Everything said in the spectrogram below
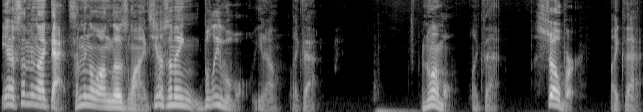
you know, something like that. Something along those lines. You know, something believable, you know, like that. Normal, like that. Sober, like that.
